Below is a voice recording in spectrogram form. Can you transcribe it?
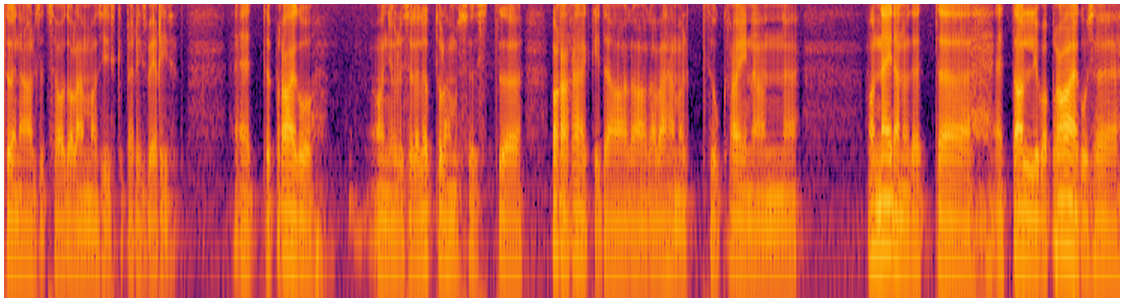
tõenäoliselt saavad olema siiski päris verised. et praegu on ju selle lõpptulemusest äh, vara rääkida, aga, aga vähemalt Ukraina on, on näidanud, et, äh, et tal juba praeguse äh,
